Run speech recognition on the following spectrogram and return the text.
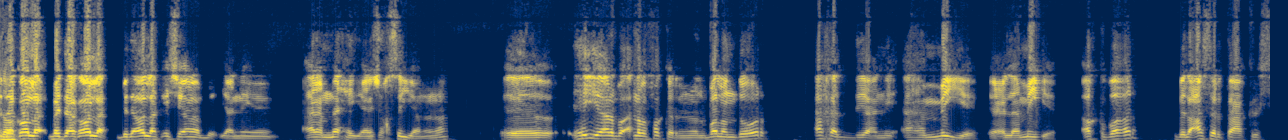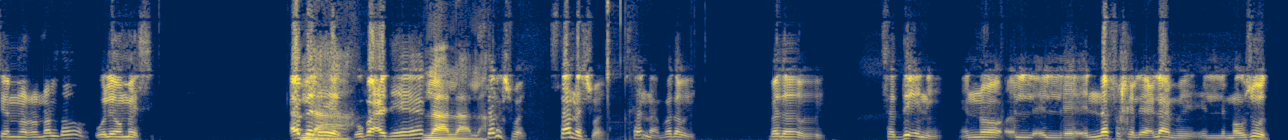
رونالدو؟ أقول لك بدي أقول لك بدي أقول لك شيء أنا ب- يعني أنا من ناحية يعني شخصيا أنا. آه، هي أنا ب- أنا بفكر إنه البالون دور أخذ يعني أهمية إعلامية أكبر بالعصر تاع كريستيانو رونالدو وليو ميسي. قبل لا. هيك وبعد هيك. لا لا لا. استنى شوي استنى شوي استنى بدوي بدوي. صدقني إنه ال- ال- النفخ الإعلامي اللي موجود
